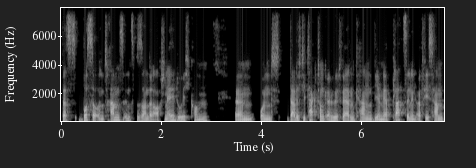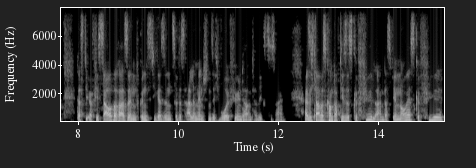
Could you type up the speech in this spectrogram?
dass Busse und Trams insbesondere auch schnell durchkommen ähm, und dadurch die Taktung erhöht werden kann, wir mehr Platz in den Öffis haben, dass die Öffis sauberer sind, günstiger sind, sodass alle Menschen sich wohlfühlen, da unterwegs zu sein. Also ich glaube, es kommt auf dieses Gefühl an, dass wir ein neues Gefühl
